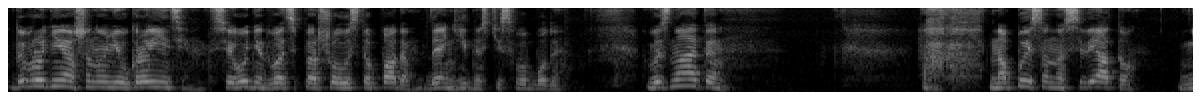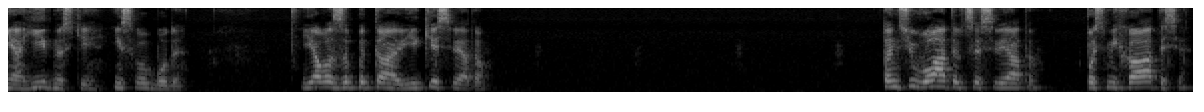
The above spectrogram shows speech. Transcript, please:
Доброго дня, шановні українці. Сьогодні, 21 листопада, День Гідності Свободи. Ви знаєте, написано свято Дня Гідності і Свободи. Я вас запитаю, яке свято? Танцювати в це свято, посміхатися.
